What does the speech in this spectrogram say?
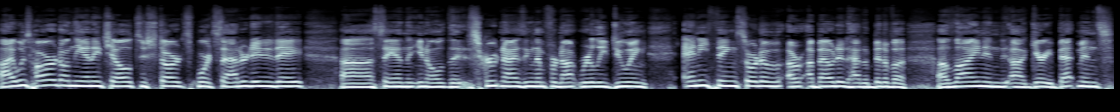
I was hard on the NHL to start Sports Saturday today, uh, saying that, you know, the, scrutinizing them for not really doing anything sort of uh, about it. Had a bit of a, a line in uh, Gary Bettman's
